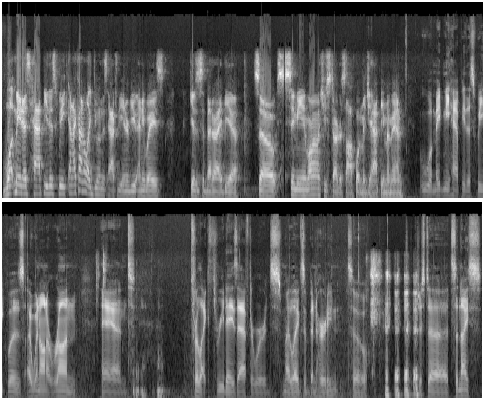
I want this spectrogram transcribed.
what made us happy this week. And I kind of like doing this after the interview, anyways gives us a better idea. So, Simeon, why don't you start us off? What made you happy, my man? What made me happy this week was I went on a run, and for like three days afterwards, my legs have been hurting. So, just uh, it's a nice.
